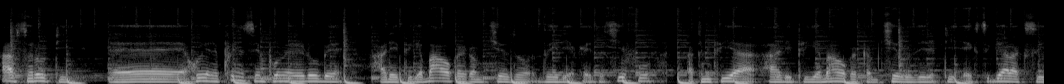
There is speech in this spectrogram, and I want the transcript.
absoluti eh, huyo ni Prince Mpumelelo Dube aliyepiga bao katika mchezo dhidi ya Kaizer Chifu, lakini pia alipiga bao katika mchezo dhidi ya TX Galaxy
